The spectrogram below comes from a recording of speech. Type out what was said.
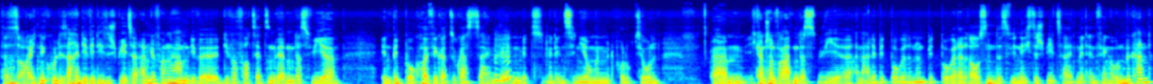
Das ist auch echt eine coole Sache, die wir diese Spielzeit angefangen haben, die wir, die wir fortsetzen werden, dass wir in Bitburg häufiger zu Gast sein werden mit, mit Inszenierungen, mit Produktionen. Ähm, ich kann schon verraten, dass wir an alle Bitburgerinnen und Bitburger da draußen, dass wir nächste Spielzeit mit Empfänger Unbekannt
